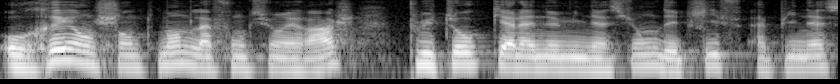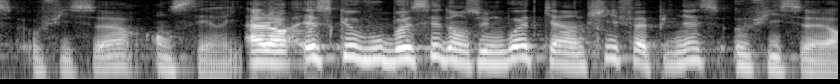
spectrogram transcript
au réenchantement de la fonction RH plutôt qu'à la nomination des Chief Happiness Officer en série. Alors, est-ce que vous bossez dans une boîte qui a un Chief Happiness Officer?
